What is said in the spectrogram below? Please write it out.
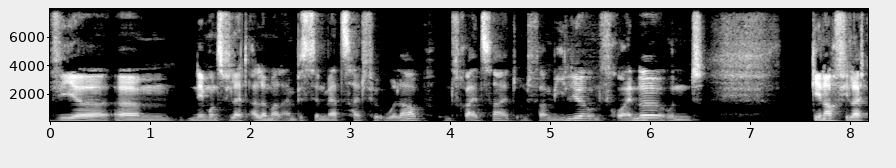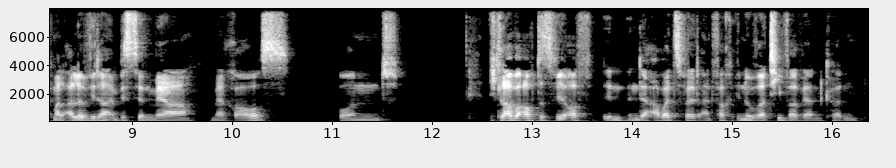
Wir ähm, nehmen uns vielleicht alle mal ein bisschen mehr Zeit für Urlaub und Freizeit und Familie und Freunde und gehen auch vielleicht mal alle wieder ein bisschen mehr, mehr raus. Und ich glaube auch, dass wir auf, in, in der Arbeitswelt einfach innovativer werden können.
